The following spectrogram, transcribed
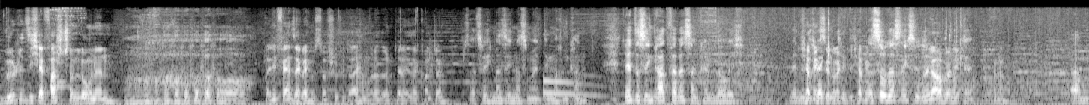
Würde sich ja fast schon lohnen. Oh, Weil den Fernseher gleich mussten wir auf Stufe 3 haben oder so, damit der Laser konnte. so, jetzt will ich mal sehen, was man mit dem machen kann. Du hättest ihn gerade verbessern können, glaube ich. Wenn Ich du hab nicht nichts gedrückt, ich hab nichts Achso, du hast nichts gedrückt? Ich glaube nicht. Okay. Ähm.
